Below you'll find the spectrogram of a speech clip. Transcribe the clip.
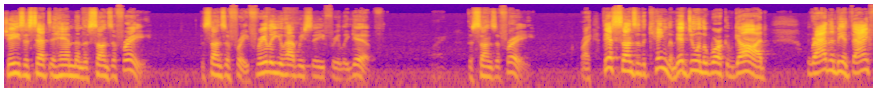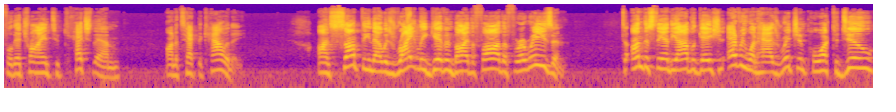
Jesus said to him, Then the sons are free. The sons are free. Freely you have received, freely give. Right? The sons are free. Right? They're sons of the kingdom. They're doing the work of God. Rather than being thankful, they're trying to catch them on a technicality, on something that was rightly given by the Father for a reason. To understand the obligation everyone has, rich and poor, to do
